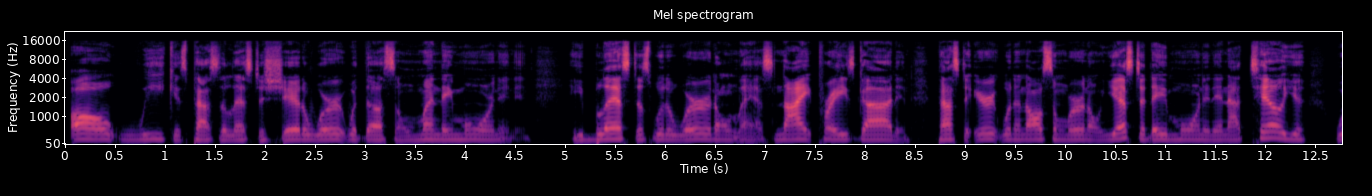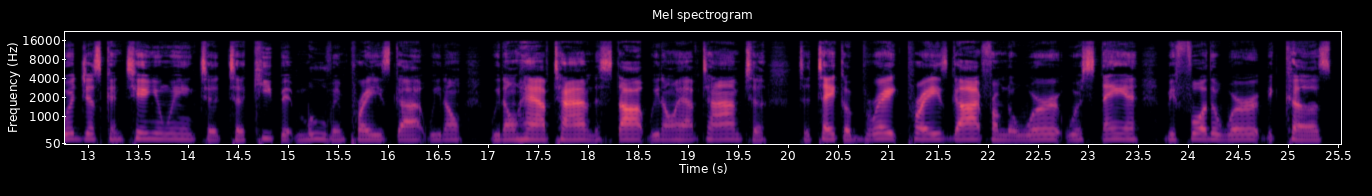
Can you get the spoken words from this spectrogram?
all week as Pastor Lester shared a word with us on Monday morning. And he blessed us with a word on last night, praise God. And Pastor Eric with an awesome word on yesterday morning. And I tell you, we're just continuing to to keep it moving, praise God. We don't we don't have time to stop. We don't have time to to take a break, praise God, from the word. We're staying before the word because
